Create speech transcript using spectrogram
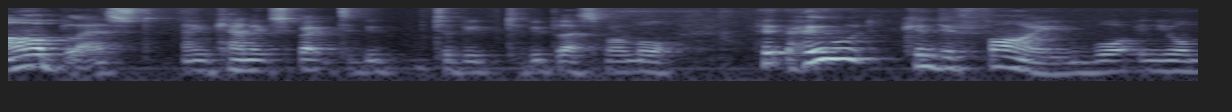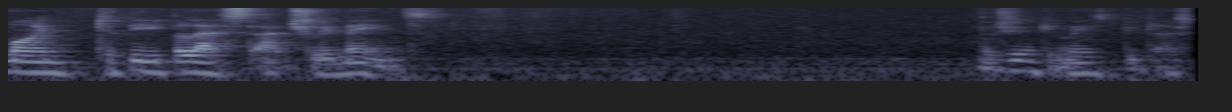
are blessed and can expect to be to be to be blessed more and more. Who, who can define what in your mind to be blessed actually means? What do you think it means to be blessed?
